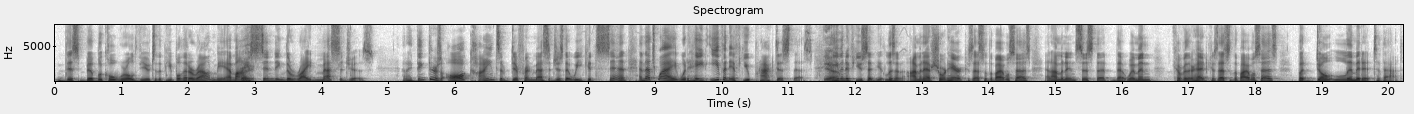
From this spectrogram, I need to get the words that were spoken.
this biblical worldview to the people that are around me? Am i sending the right messages? And i think there's all kinds of different messages that we could send. And that's why i would hate even if you practice this Yeah. even if you said listen i'm going to have short hair because that's what the bible says and i'm going to insist that that women cover their head because that's what the bible says but don't limit it to that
